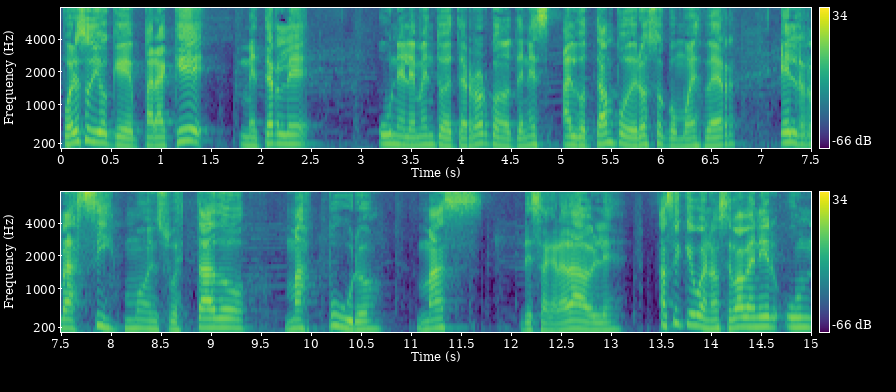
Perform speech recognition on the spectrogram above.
por eso digo que para qué meterle un elemento de terror cuando tenés algo tan poderoso como es ver el racismo en su estado más puro, más desagradable. Así que bueno, se va a venir un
